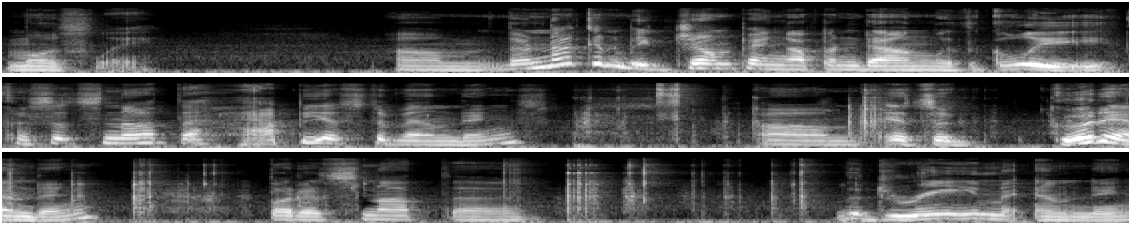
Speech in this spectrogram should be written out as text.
mostly. Um, they're not going to be jumping up and down with glee because it's not the happiest of endings. Um, it's a good ending, but it's not the the dream ending.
